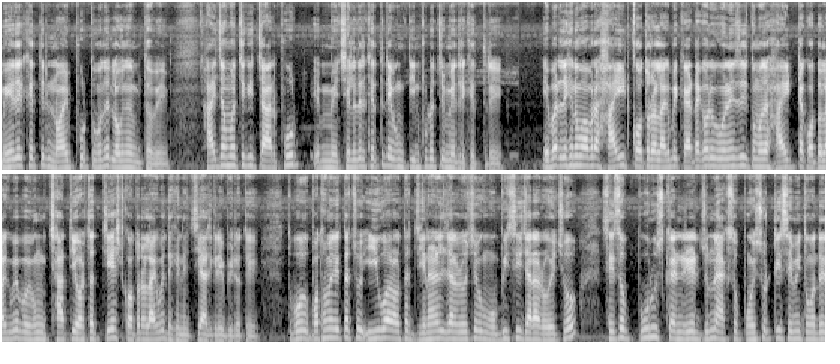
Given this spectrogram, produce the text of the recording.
মেয়েদের ক্ষেত্রে নয় ফুট তোমাদের লং জাম্প দিতে হবে। হাই জাম্প হচ্ছে কি চার ফুট ছেলেদের ক্ষেত্রে এবং তিন ফুট হচ্ছে মেয়েদের ক্ষেত্রে। এবারে দেখে নেব আমরা হাইট কতটা লাগবে। ক্যাটাগরি অনুযায়ী তোমাদের হাইটটা কত লাগবে এবং ছাতি অর্থাৎ চেস্ট কতটা লাগবে দেখে নিচ্ছি আজকের এই ভিডিওতে। তো প্রথমে দেখতে পাচ্ছ ইউআর অর্থাৎ জেনারেল যারা রয়েছে এবং ওবিসি যারা রয়েছে সেই সব পুরুষ ক্যান্ডিডেট জন্য একশো পঁয়ষট্টি সেমি তোমাদের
